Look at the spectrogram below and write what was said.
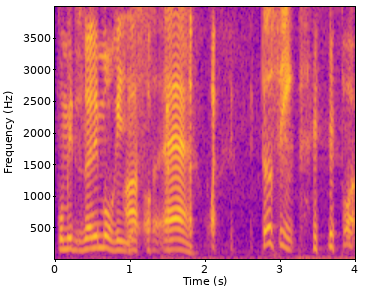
comida, senão ele morria. Nossa, é. Então, assim, pô,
